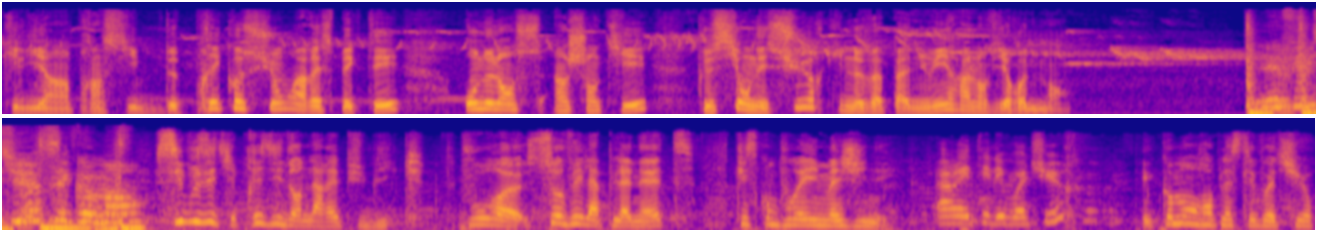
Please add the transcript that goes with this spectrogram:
qu'il y a un principe de précaution à respecter. On ne lance un chantier que si on est sûr qu'il ne va pas nuire à l'environnement. Le futur, c'est comment? Si vous étiez président de la République, pour euh, sauver la planète, qu'est-ce qu'on pourrait imaginer? Arrêter les voitures. Et comment on remplace les voitures?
